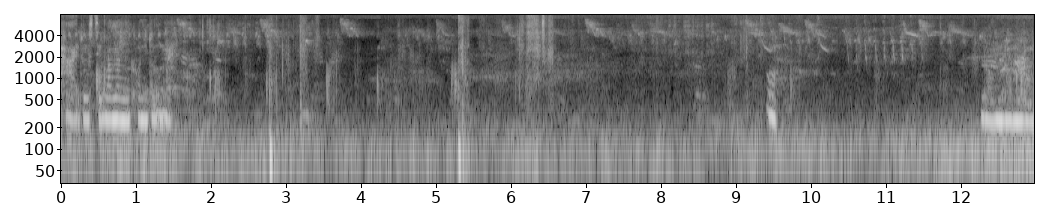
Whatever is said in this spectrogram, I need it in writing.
ถ่ายดูสิว่ามันมีคนอยู่ไหมโอ้ลมลมลม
